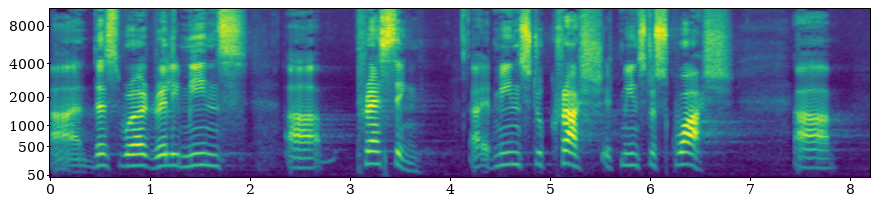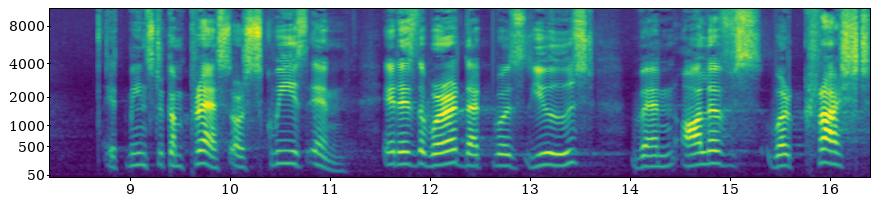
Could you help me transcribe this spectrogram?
Uh, this word really means uh, pressing, uh, it means to crush, it means to squash, uh, it means to compress or squeeze in. It is the word that was used when olives were crushed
